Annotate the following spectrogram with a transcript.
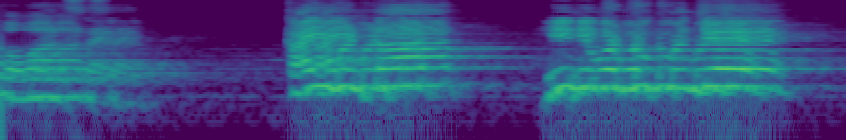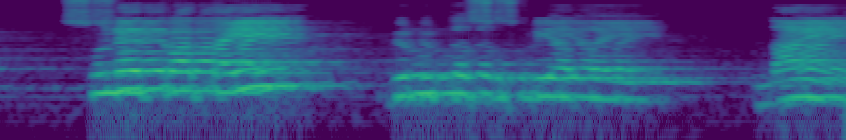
पवार साहेब. काही म्हणतात ही निवडणूक म्हणजे सुनेत्राताई विरुद्ध सुप्रियाताई. नाही.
